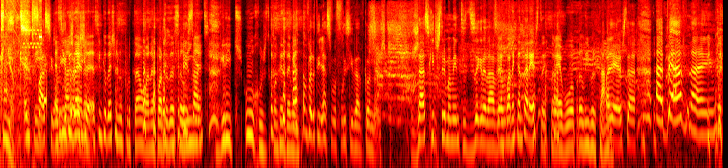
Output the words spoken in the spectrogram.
500. É muito fácil. Assim que, o deixa, assim que o deixa no portão ou na porta da salinha, gritos, urros de contentamento. Partilha a sua felicidade connosco. Já a seguir, extremamente desagradável. Também podem cantar esta, que também é boa para libertar. Olha esta. A bad name.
